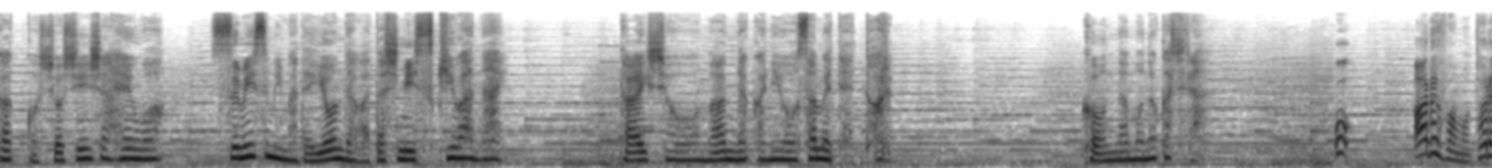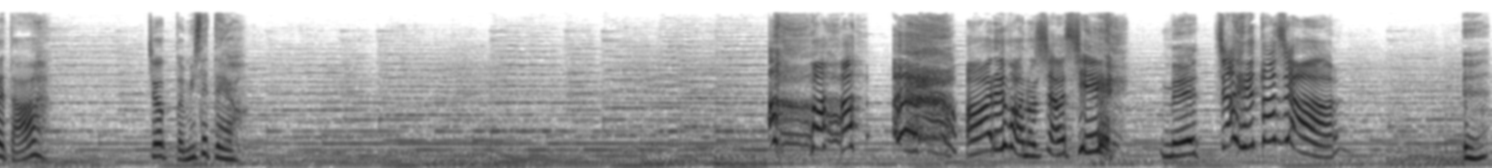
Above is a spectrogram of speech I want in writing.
かっこ初心者編を隅々まで読んだ私に隙はない。対象を真ん中に収めて撮る。こんなものかしら。おアルファも撮れた？ちょっと見せてよ。アルファの写真めっちゃ下手じゃん！え？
